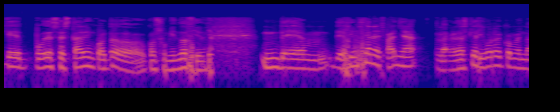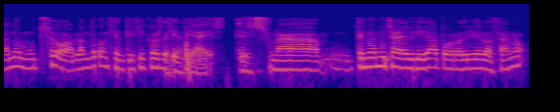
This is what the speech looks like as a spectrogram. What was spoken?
que puedes estar en cuanto consumiendo ciencia. De, ciencia en España, la verdad es que sigo recomendando mucho, hablando con científicos de ciencia. Es, es una, tengo mucha debilidad por Rodrigo Lozano.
